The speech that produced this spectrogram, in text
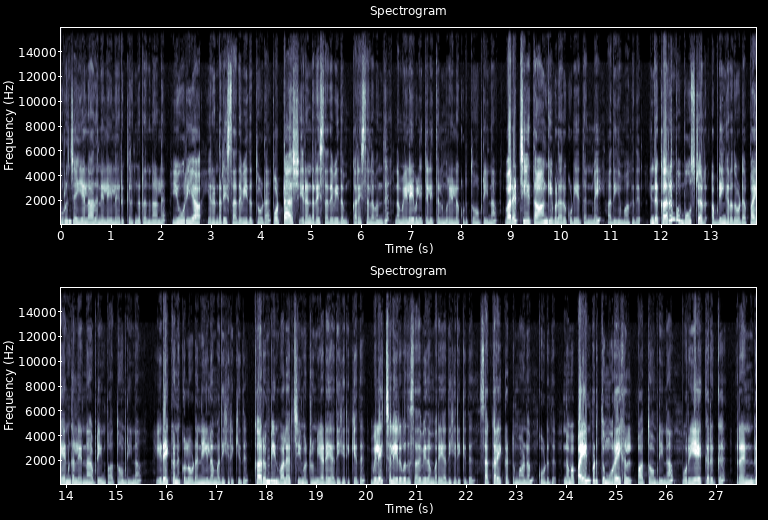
உறிஞ்ச இயலாத நிலையில் இருக்குங்கிறதுனால யூரியா இரண்டரை சதவீதத்தோட பொட்டாஷ் இரண்டரை சதவீதம் கரைசலை வந்து நம்ம இலைவெளி தெளித்தல் முறையில் கொடுத்தோம் அப்படின்னா வறட்சியை தாங்கி வளரக்கூடிய தன்மை அதிகமாகுது. இந்த கரும்பு பூஸ்டர் அப்படிங்கிறதோட பயன்கள் என்ன அப்படின்னு பார்த்தோம் அப்படின்னா இடைக்கணுக்களோட நீளம் அதிகரிக்குது கரும்பின் வளர்ச்சி மற்றும் எடை அதிகரிக்குது விளைச்சல் இருபது சதவீதம் வரை அதிகரிக்குது சர்க்கரை கட்டுமானம் கூடுது. நம்ம பயன்படுத்தும் முறைகள் பார்த்தோம் அப்படின்னா ஒரு ஏக்கருக்கு ரெண்டு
